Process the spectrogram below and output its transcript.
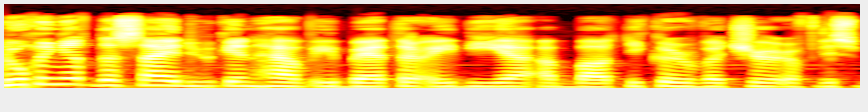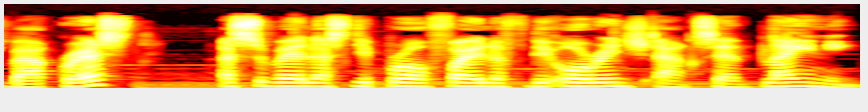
Looking at the side, we can have a better idea about the curvature of this backrest as well as the profile of the orange accent lining.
